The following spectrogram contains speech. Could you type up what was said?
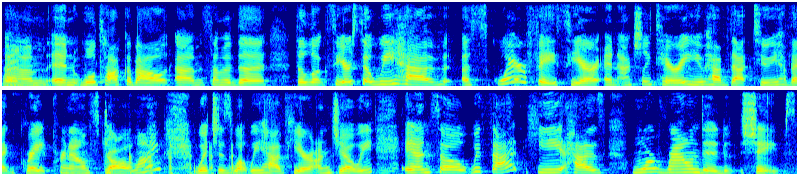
Right. Um, and we'll talk about um, some of the, the looks here. So we have a square face here. And actually, Terry, you have that too. You have that great pronounced jawline, which is what we have here on Joey. And so with that, he has more rounded shapes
